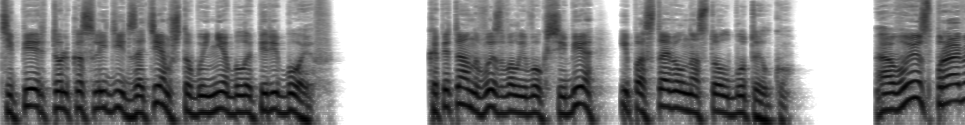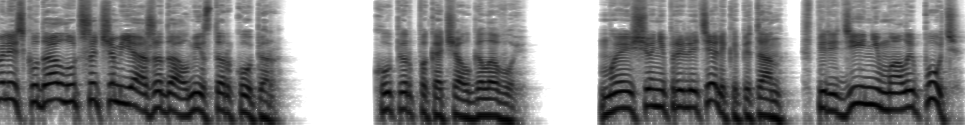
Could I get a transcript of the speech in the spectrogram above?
Теперь только следить за тем, чтобы не было перебоев. Капитан вызвал его к себе и поставил на стол бутылку. «А вы справились куда лучше, чем я ожидал, мистер Купер». Купер покачал головой. «Мы еще не прилетели, капитан. Впереди немалый путь».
